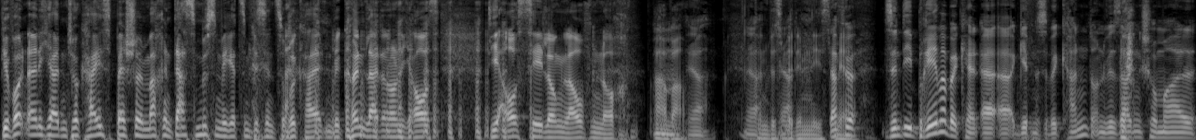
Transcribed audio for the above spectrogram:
wir wollten eigentlich ja ein Türkei-Special machen. Das müssen wir jetzt ein bisschen zurückhalten. Wir können leider noch nicht raus. Die Auszählungen laufen noch. Aber Mm, Ja. Ja, dann wissen ja. wir demnächst Dafür mehr. sind die Bremer Beken äh, Ergebnisse bekannt und wir sagen schon mal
